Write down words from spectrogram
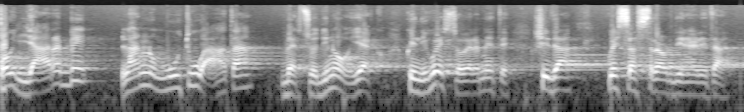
poi gli arabi l'hanno mutuata verso di noi, ecco, quindi questo veramente ci dà questa straordinarietà.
